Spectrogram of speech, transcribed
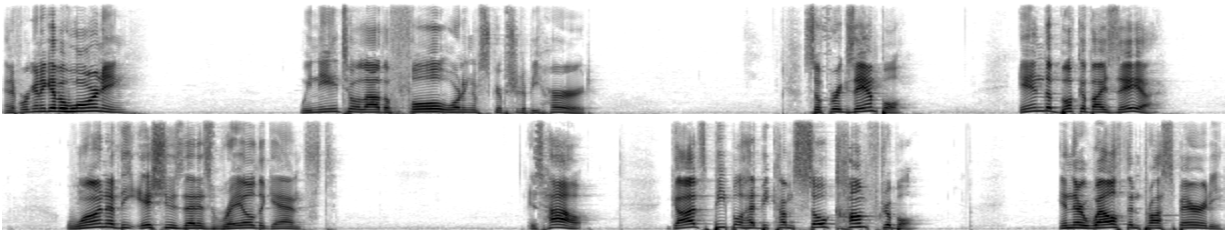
and if we're going to give a warning, we need to allow the full warning of scripture to be heard. So for example, in the book of Isaiah, one of the issues that is railed against is how God's people had become so comfortable in their wealth and prosperity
